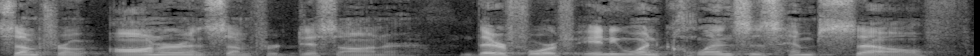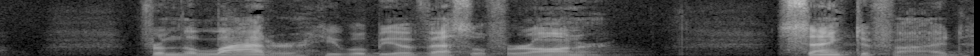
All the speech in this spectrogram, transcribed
some for honor and some for dishonor. Therefore, if anyone cleanses himself from the latter, he will be a vessel for honor, sanctified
